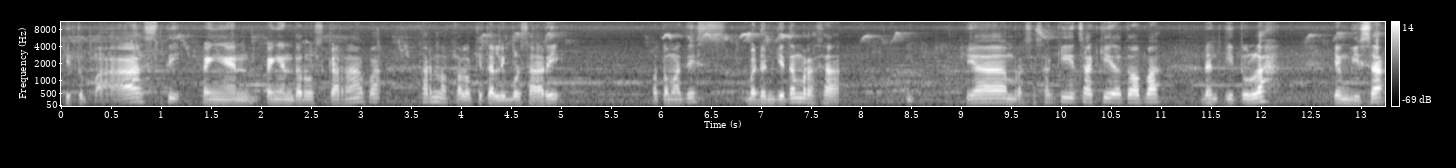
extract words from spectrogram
Itu pasti pengen pengen terus. Karena apa? Karena kalau kita libur sehari otomatis badan kita merasa ya merasa sakit sakit atau apa dan itulah yang bisa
